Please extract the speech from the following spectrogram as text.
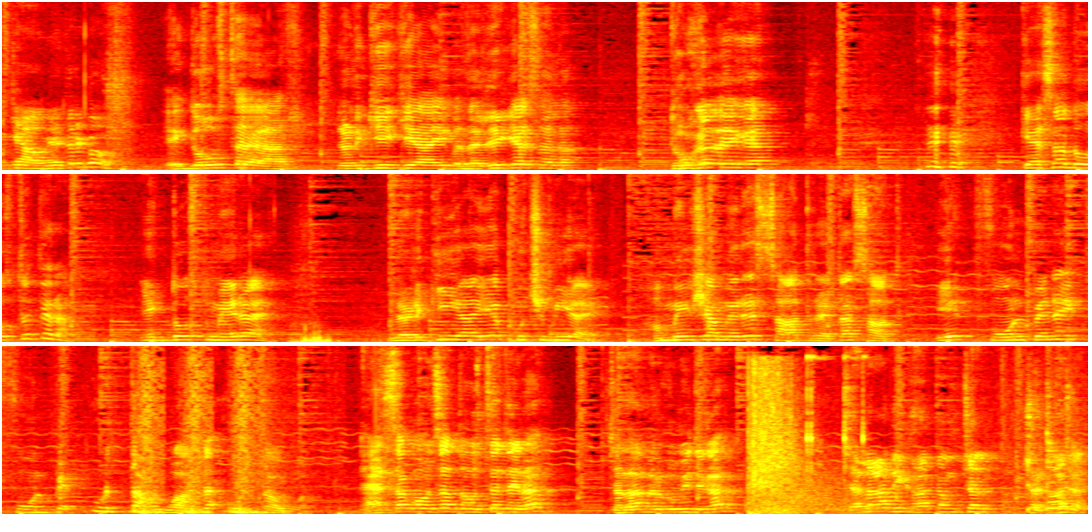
क्या हो गया तेरे को? एक दोस्त है यार लड़की की आई बदल ही गया साला। धोखा दे गया। कैसा दोस्त है तेरा? एक दोस्त मेरा है। लड़की आए या कुछ भी आए हमेशा मेरे साथ रहता साथ। एक फ़ोन पे ना एक फ़ोन पे उड़ता हुआ आता उड़ता हुआ। ऐसा कौन सा दोस्त है तेरा? चला मेरे को भी दिखा। चला दिखाता हूँ चल। चल आ जा। चल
